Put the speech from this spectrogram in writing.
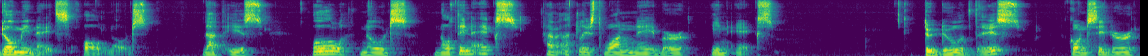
dominates all nodes. That is, all nodes not in X have at least one neighbor in X. To do this, consider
